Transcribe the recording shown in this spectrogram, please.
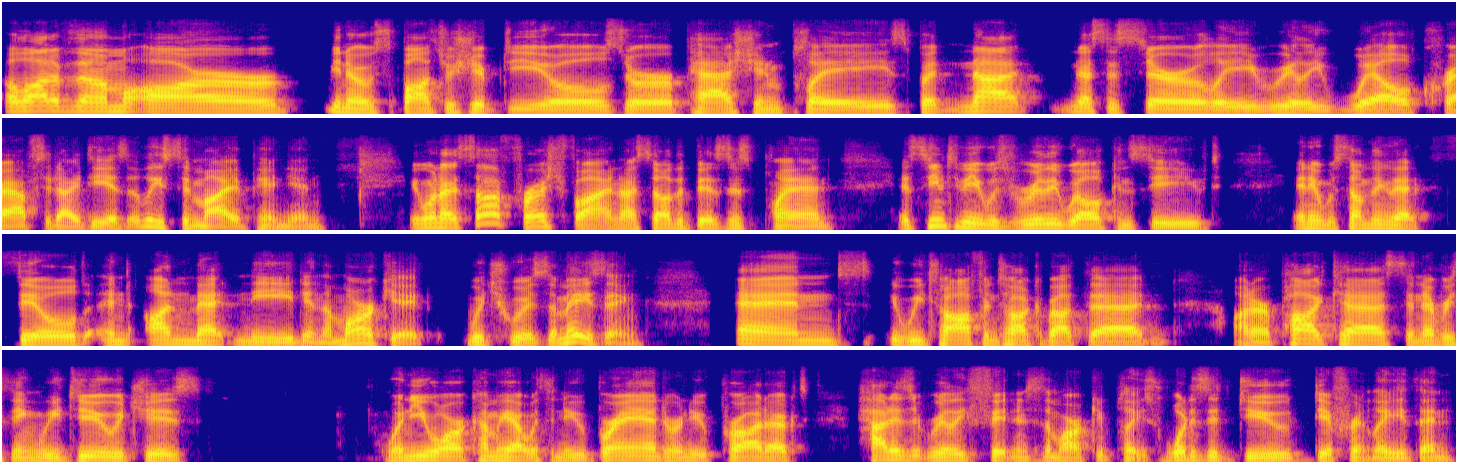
a lot of them are, you know, sponsorship deals or passion plays, but not necessarily really well crafted ideas, at least in my opinion. And when I saw Fresh Vine, I saw the business plan, it seemed to me it was really well conceived and it was something that filled an unmet need in the market, which was amazing. And we often talk about that on our podcast and everything we do, which is when you are coming out with a new brand or a new product, how does it really fit into the marketplace? What does it do differently than,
